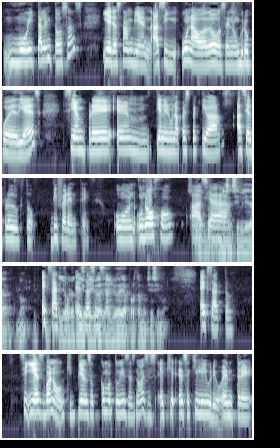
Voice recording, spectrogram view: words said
muy talentosas y ellas también, así una o dos en un grupo de diez, siempre em, tienen una perspectiva hacia el producto diferente, un, ojo hacia... Una, sensibilidad, ¿no? Exacto. Yo creo que ayuda, ayuda y aporta muchísimo. Exacto. Sí, y es bueno, pienso como tú dices, ¿no? Ese, ese equilibrio entre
